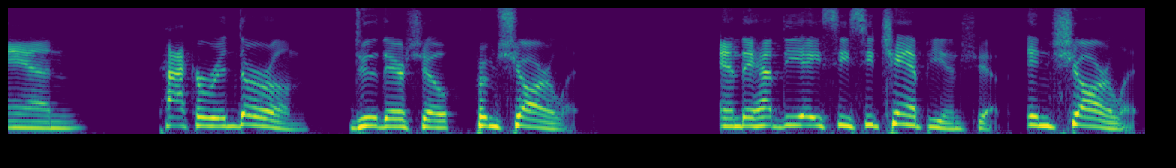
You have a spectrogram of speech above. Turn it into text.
and Packer and Durham do their show from Charlotte. And they have the ACC championship in Charlotte.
